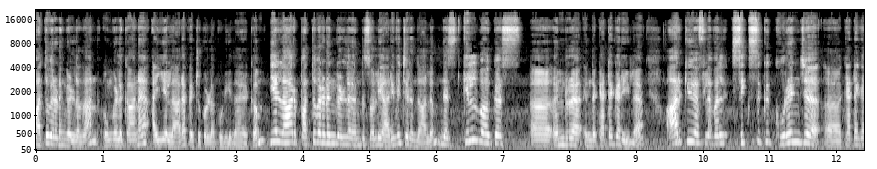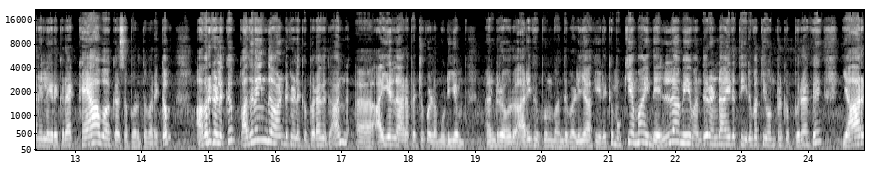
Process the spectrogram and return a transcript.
பத்து வருடங்களில் தான் உங்களுக்கான ஐஎல்ஆரை பெற்றுக்கொள்ளக்கூடியதாக இருக்கும். ஐஎல்ஆர் பத்து வருடங்களில் என்று சொல்லி அறிவிச்சிருந்தாலும் இந்த ஸ்கில் ஒர்க்கர்ஸ் என்ற இந்த கேட்டகரியில ஆர்கியூஎஃப் லெவல் சிக்ஸுக்கு குறைஞ்ச கேட்டகரியில் இருக்கிற கேயா ஒர்க்கர்ஸை பொறுத்த வரைக்கும் அவர்களுக்கு பதினைந்து ஆண்டுகளுக்கு பிறகுதான் ஐஎல்ஆரை பெற்றுக்கொள்ள முடியும் என்ற ஒரு அறிவிப்பும் வந்து வெளியாகி இருக்கு. முக்கியமாக இந்த எல்லாமே வந்து ரெண்டாயிரத்தி இருபத்தி ஒன்றுக்கு பிறகு யார்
